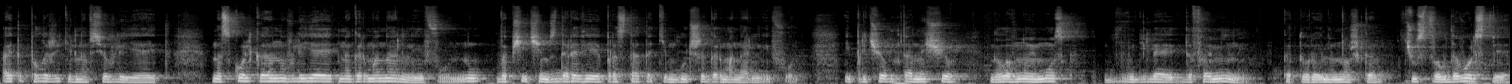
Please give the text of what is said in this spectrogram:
а это положительно все влияет. Насколько оно влияет на гормональный фон? Ну, вообще, чем здоровее простата, тем лучше гормональный фон. И причем там еще головной мозг выделяет дофамины, которые немножко чувство удовольствия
